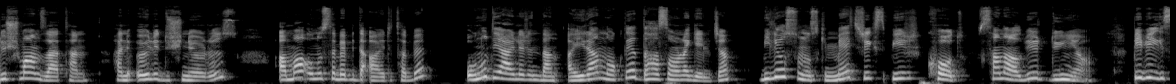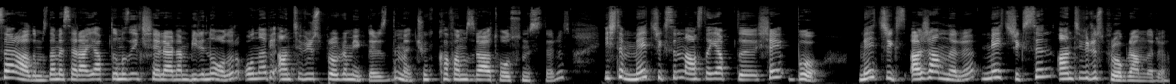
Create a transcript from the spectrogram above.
düşman zaten. Hani öyle düşünüyoruz ama onun sebebi de ayrı tabii. Onu diğerlerinden ayıran noktaya daha sonra geleceğim. Biliyorsunuz ki Matrix bir kod, sanal bir dünya. Bir bilgisayar aldığımızda mesela yaptığımız ilk şeylerden biri ne olur? Ona bir antivirüs programı yükleriz değil mi? Çünkü kafamız rahat olsun isteriz. İşte Matrix'in aslında yaptığı şey bu. Matrix ajanları, Matrix'in antivirüs programları,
